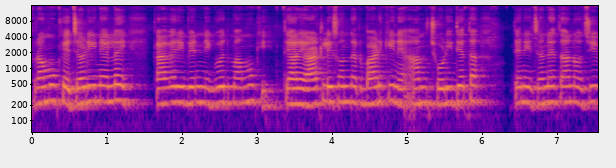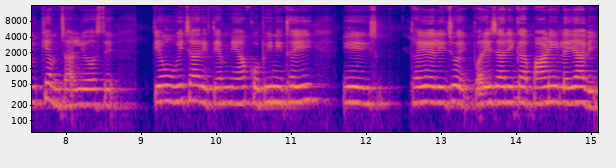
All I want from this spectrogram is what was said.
પ્રમુખે જડીને લઈ કાવેરીબેનની ગોદમાં મૂકી. ત્યારે આટલી સુંદર બાળકીને આમ છોડી દેતા તેની જનેતાનો જીવ કેમ ચાલ્યો હશે? તેવું વિચારી તેમની આંખો ભીની થઈ થયેલી જોઈ પરિચારિકા પાણી લઈ આવી.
